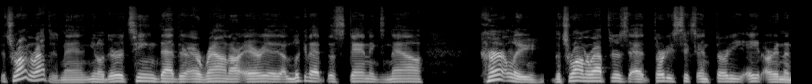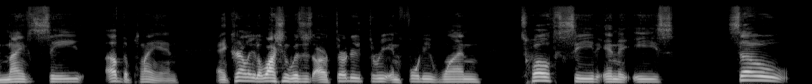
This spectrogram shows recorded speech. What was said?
The Toronto Raptors, man, you know, they're a team that they're around our area. Uh, looking at the standings now, Currently, the Toronto Raptors at 36 and 38 are in the ninth seed of the play-in. And currently, the Washington Wizards are 33 and 41, 12th seed in the East. So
